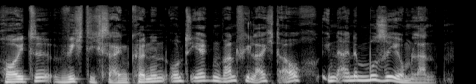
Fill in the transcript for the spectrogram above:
heute wichtig sein können und irgendwann vielleicht auch in einem Museum landen.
